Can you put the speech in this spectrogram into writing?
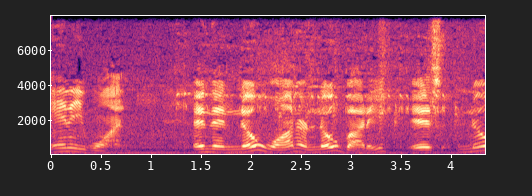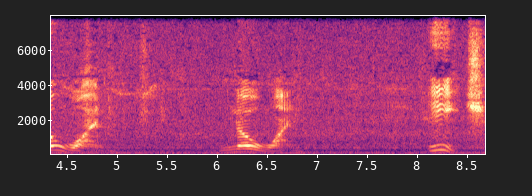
anyone. And then no one or nobody is no one. No one. Each.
